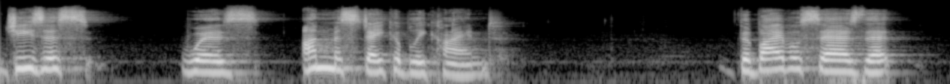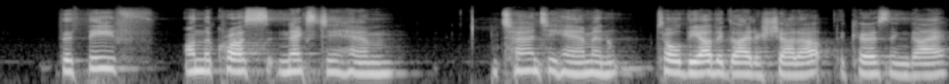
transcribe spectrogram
Jesus was unmistakably kind. The Bible says that the thief on the cross next to him turned to him and told the other guy to shut up, the cursing guy,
